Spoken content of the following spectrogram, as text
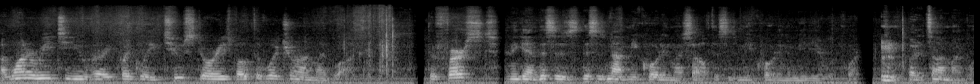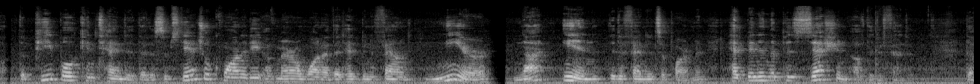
I want to read to you very quickly two stories, both of which are on my blog. The first, and again, this is this is not me quoting myself. This is me quoting a media report, but it's on my blog. The people contended that a substantial quantity of marijuana that had been found near, not in, the defendant's apartment had been in the possession of the defendant. The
